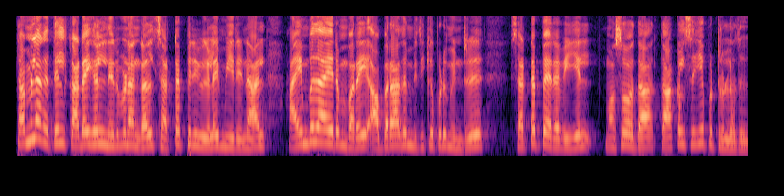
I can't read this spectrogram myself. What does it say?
தமிழகத்தில் கடைகள் நிறுவனங்கள் சட்டப்பிரிவுகளை மீறினால் ஐம்பதாயிரம் வரை அபராதம் விதிக்கப்படும் என்று சட்டப்பேரவையில் மசோதா தாக்கல் செய்யப்பட்டுள்ளது.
